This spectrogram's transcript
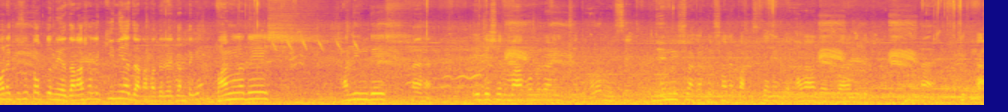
অনেক কিছু তথ্য নিয়ে যান। আসলে কি নিয়ে যান আমাদের এখান থেকে? বাংলাদেশ স্বাধীন দেশ হ্যাঁ হ্যাঁ। এই দেশের মা বোনেরা ইজ্জত ধরন হয়েছে উনিশশো একাত্তর সালে পাকিস্তানের যে হানা দেশ বাহিনীদের হ্যাঁ ঠিক না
